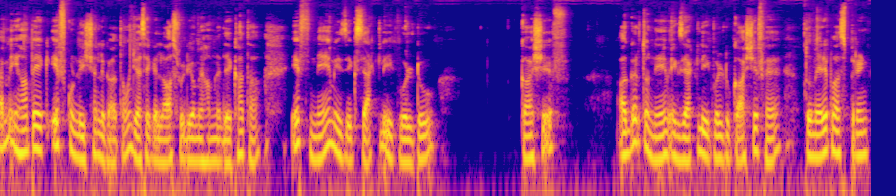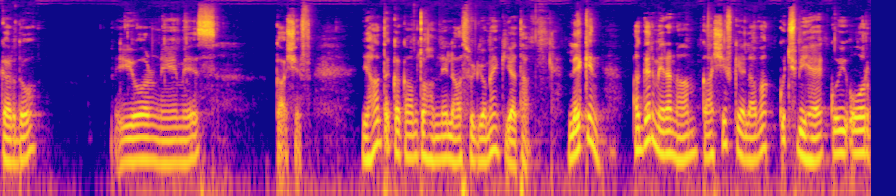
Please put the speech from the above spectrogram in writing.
अब मैं यहाँ पे एक इफ़ कंडीशन लगाता हूँ, जैसे कि लास्ट वीडियो में हमने देखा था। If name is exactly equal to Kashif, अगर तो name exactly equal to Kashif है तो मेरे पास प्रिंट कर दो। योर नेम इज़ काशिफ यहाँ तक का काम तो हमने लास्ट वीडियो में किया था। लेकिन अगर मेरा नाम काशिफ के अलावा कुछ भी है, कोई और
